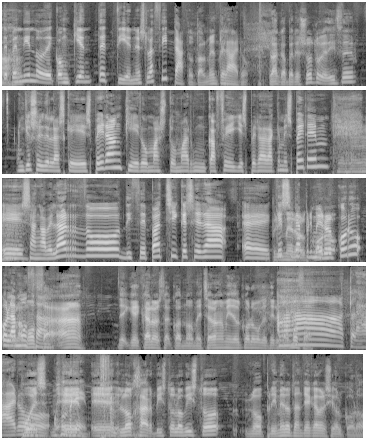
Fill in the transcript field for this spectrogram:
dependiendo de con quién te tienes la cita. Totalmente. Claro. Blanca Pérez Soto, que dice... Yo soy de las que esperan, quiero más tomar un café y esperar a que me esperen. Eh, San Abelardo, dice Pachi, ¿qué será, eh, ¿qué será primero, el coro o la, moza? Ah, de- que claro, hasta cuando me echaron a mí del coro porque tenía una moza. Ah, claro. Pues, eh, eh, Lohar, visto lo visto, lo primero tendría que haber sido el coro.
